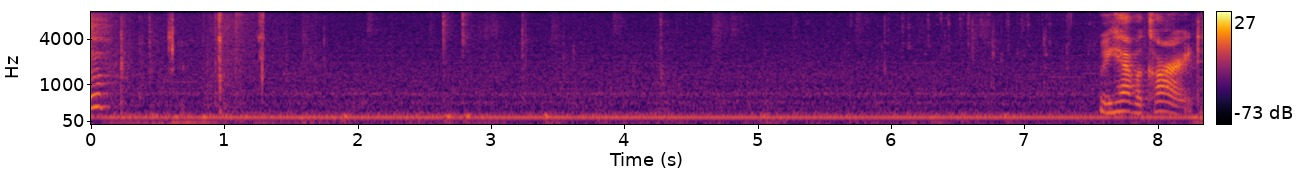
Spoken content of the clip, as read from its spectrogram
Oop. We have a card.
